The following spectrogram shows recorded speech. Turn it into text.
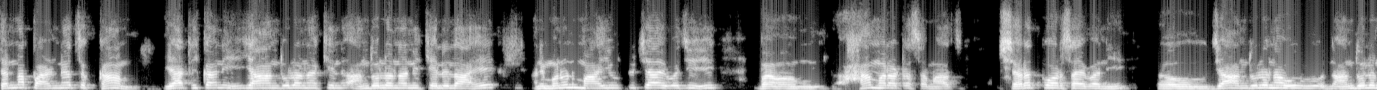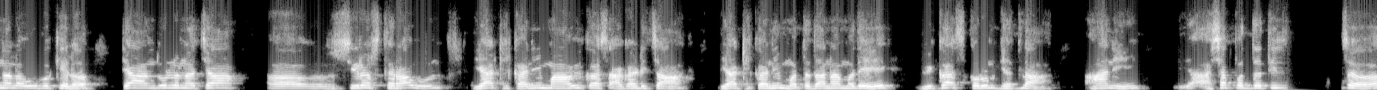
त्यांना पाळण्याचं काम या ठिकाणी या आंदोलना के आंदोलनाने केलेलं आहे. आणि म्हणून महायुतीच्या ऐवजी हा मराठा समाज शरद पवार साहेबांनी ज्या आंदोलना आंदोलनाला उभं केलं त्या आंदोलनाच्या शिरस्थ राहून या ठिकाणी महाविकास आघाडीचा या ठिकाणी मतदानामध्ये विकास करून घेतला. आणि अशा पद्धतीचं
